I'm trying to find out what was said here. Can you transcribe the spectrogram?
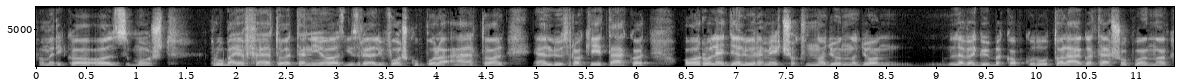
Amerika az most próbálja feltölteni az izraeli vaskupola által ellőtt rakétákat. Arról egyelőre még csak nagyon-nagyon levegőbe kapkodó találgatások vannak,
